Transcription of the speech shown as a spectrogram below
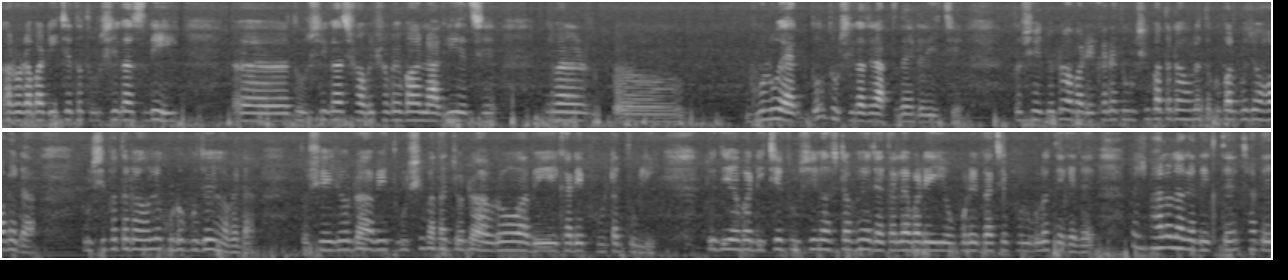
কারণ আবার নিচে তো তুলসী গাছ নেই। তুলসী গাছ সবে সবে মা লাগিয়েছে। এবার ভুলু একদম তুলসী গাছ রাখতে দেয় না নিচে। তো সেই জন্য আবার এখানে তুলসী পাতা না হলে তো গোপাল পুজো হবে না। তুলসী পাতা না হলে কোনো পুজোই হবে না। তো সেই জন্য আমি তুলসী পাতার জন্য আরও আমি এখানে ফুলটা তুলি। যদি আমার নিচে তুলসী গাছটা হয়ে যায়, তাহলে আমার এই ওপরের গাছে ফুলগুলো থেকে যায়। বেশ ভালো লাগে দেখতে, ছাদে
